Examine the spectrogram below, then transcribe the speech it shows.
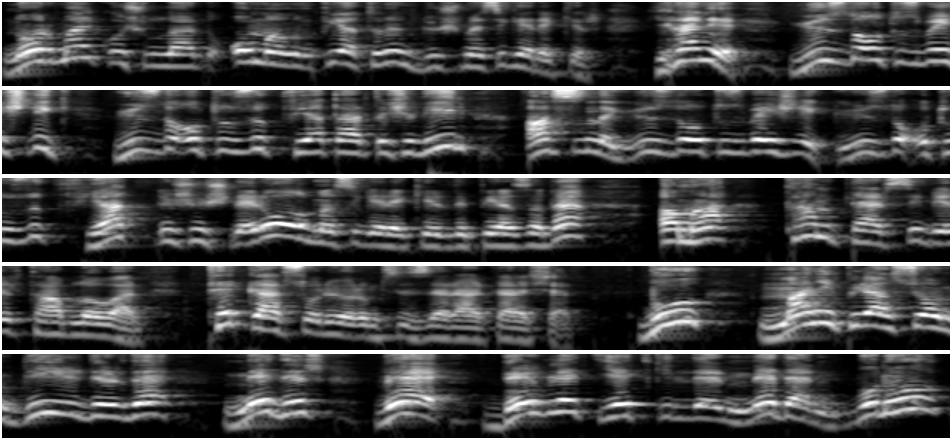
normal koşullarda o malın fiyatının düşmesi gerekir. Yani %35'lik, %30'luk fiyat artışı değil aslında %35'lik, %30'luk fiyat düşüşleri olması gerekirdi piyasada ama tam tersi bir tablo var. Tekrar soruyorum sizlere arkadaşlar. Bu manipülasyon değildir de nedir ve devlet yetkilileri neden bunu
